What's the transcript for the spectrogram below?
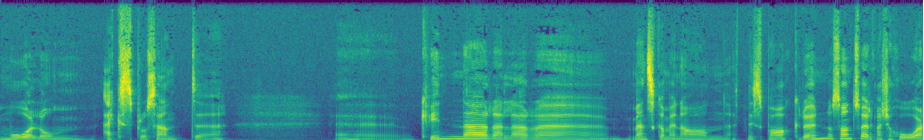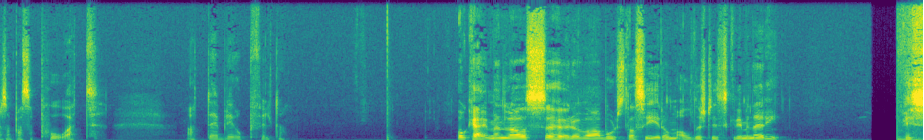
mål om x prosent Eh, kvinner eller eh, mennesker med en annen etnisk bakgrunn, og sånt, så er det kanskje HR som passer på at, at det blir oppfylt. da. Ok, men la oss høre hva Bolstad sier om aldersdiskriminering. Hvis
